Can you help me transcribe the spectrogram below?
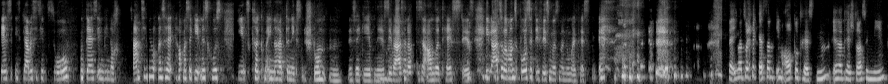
das, ich glaube, es ist jetzt so, und der ist irgendwie nach 20 Minuten hat man das Ergebnis gewusst, jetzt kriegt man innerhalb der nächsten Stunden das Ergebnis. Ich weiß nicht, ob das ein anderer Test ist. Ich weiß aber, wenn es positiv ist, muss man nur mal testen. ja, ich war zum Beispiel gestern im Auto testen, in der Teststraße in Wien,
